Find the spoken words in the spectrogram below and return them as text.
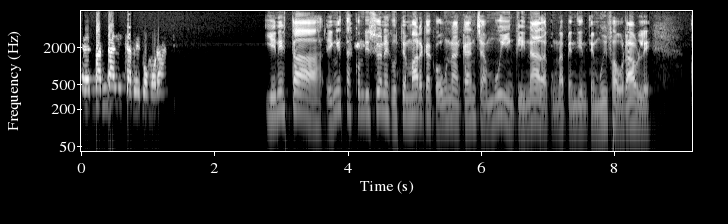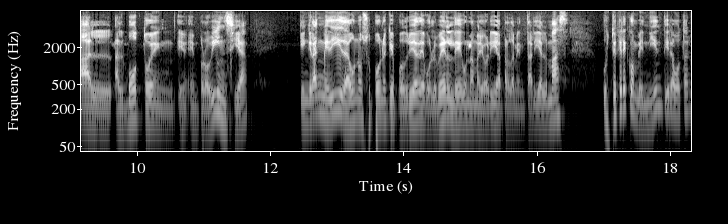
eh, vandálica de Evo Morales. Y en, esta, en estas condiciones que usted marca con una cancha muy inclinada, con una pendiente muy favorable al, voto en, provincia, que en gran medida uno supone que podría devolverle una mayoría parlamentaria al MAS, ¿usted cree conveniente ir a votar?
